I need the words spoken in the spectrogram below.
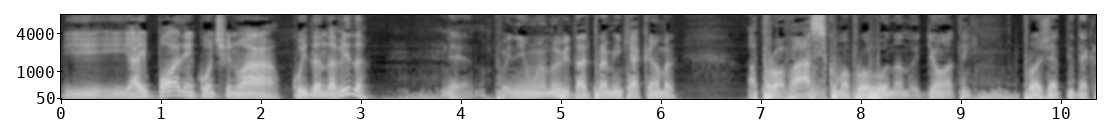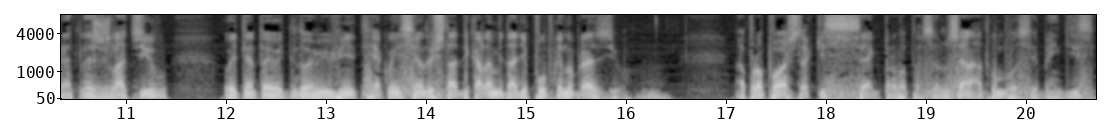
e, e, aí podem continuar cuidando da vida? É, não foi nenhuma novidade para mim que a Câmara aprovasse, como aprovou na noite de ontem, o projeto de decreto legislativo 88 de 2020, reconhecendo o estado de calamidade pública no Brasil. A proposta, que segue para votação no Senado, como você bem disse,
